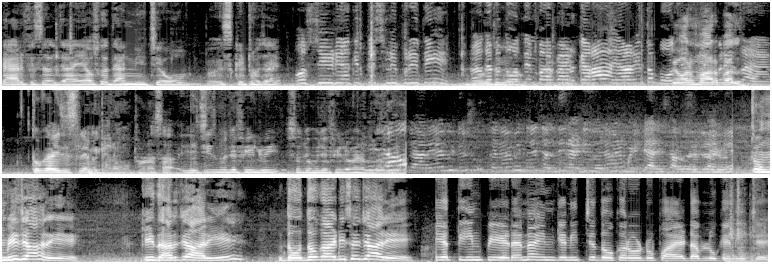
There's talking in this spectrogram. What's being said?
पैर फिसल जाए या उसका ध्यान नीचे हो स्किट हो जाए। और सीढ़ियाँ कितनी स्लिपरी थी। राजा तो दो तीन बार बैठ कर रहा यार ये तो बहुत है तो गाइज़ इसलिए मैं कह रहा हूँ थोड़ा सा ये चीज़ मुझे फील हुई सो जो मुझे फील हुआ मैंने बता तुम भी जा रही किधर जा रही दो दो गाड़ी से जा रहे हैं? ये तीन पेड़ है ना, इनके नीचे दो करोड़ रुपए है डब्लू के नीचे।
